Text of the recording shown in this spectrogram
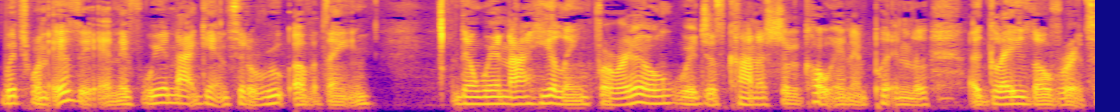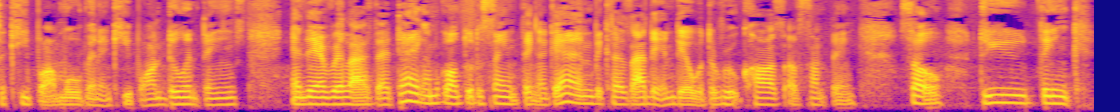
which one is it? And if we're not getting to the root of a thing, then we're not healing for real. We're just kind of sugarcoating and putting the, a glaze over it to keep on moving and keep on doing things. And then realize that, dang, I'm going through the same thing again because I didn't deal with the root cause of something. So do you think,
